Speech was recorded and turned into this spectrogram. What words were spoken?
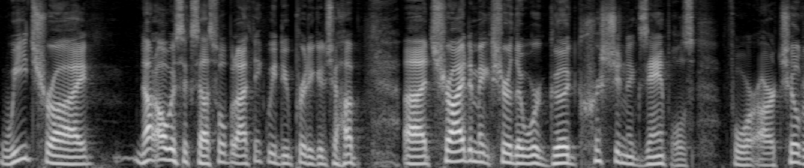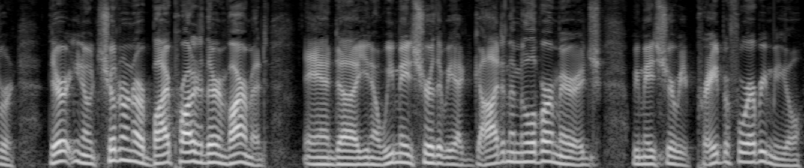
we try not always successful, but I think we do pretty good job. Uh, try to make sure that we're good Christian examples for our children. They're, you know, children are a byproduct of their environment. And, uh, you know, we made sure that we had God in the middle of our marriage. We made sure we prayed before every meal.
